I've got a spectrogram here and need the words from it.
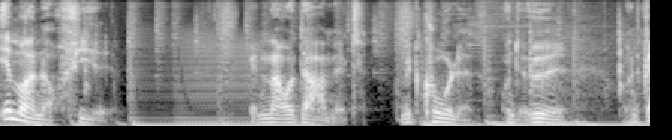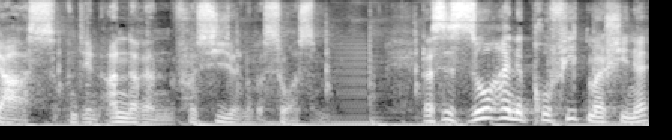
immer noch viel. Genau damit, mit Kohle und Öl und Gas und den anderen fossilen Ressourcen. Das ist so eine Profitmaschine,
